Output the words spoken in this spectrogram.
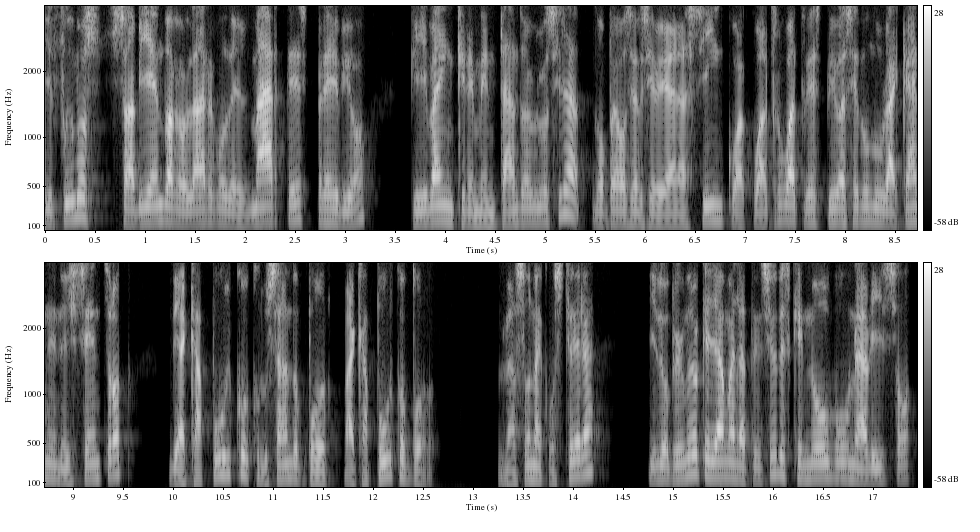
y fuimos sabiendo a lo largo del martes previo que iba incrementando la velocidad. No podemos saber si era a 5, a 4 o a 3, pero iba a ser un huracán en el centro de Acapulco, cruzando por Acapulco, por la zona costera. Y lo primero que llama la atención es que no hubo un aviso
